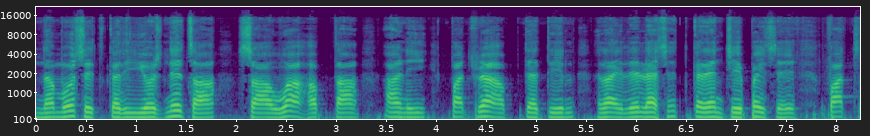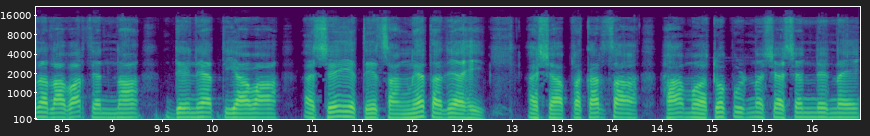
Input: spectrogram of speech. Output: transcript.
नमो शेतकरी योजनेचा सहावा हप्ता आणि पाचव्या हप्त्यातील राहिलेल्या शेतकऱ्यांचे पैसे पात्र लाभार्थ्यांना देण्यात यावा असे येथे सांगण्यात आले आहे. अशा प्रकारचा हा महत्त्वपूर्ण शासन निर्णय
